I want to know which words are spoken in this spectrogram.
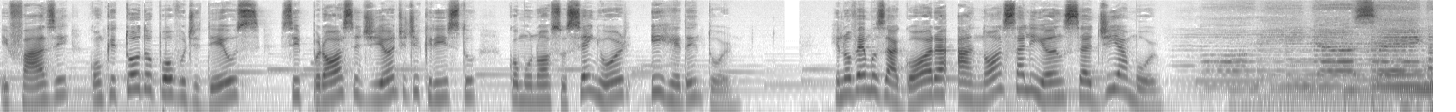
e faze com que todo o povo de Deus se prostre diante de Cristo como nosso Senhor e Redentor. Renovemos agora a nossa aliança de amor. Minha Senhora,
